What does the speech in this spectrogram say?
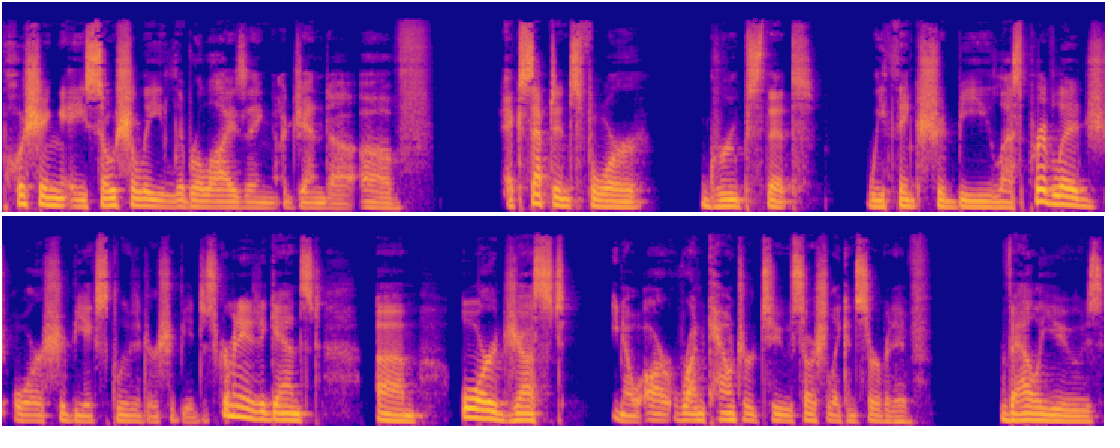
pushing a socially liberalizing agenda of acceptance for groups that we think should be less privileged or should be excluded or should be discriminated against um, or just you know are run counter to socially conservative values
